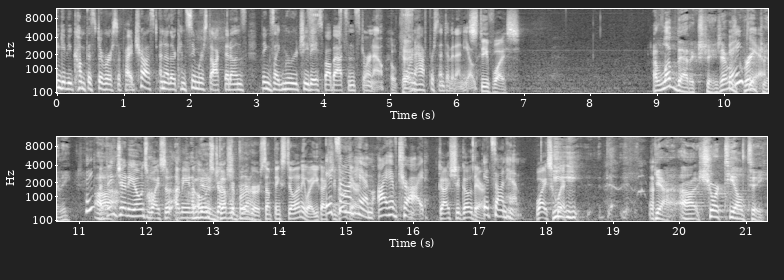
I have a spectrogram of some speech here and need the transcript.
and give you Compass Diversified Trust, another consumer stock that owns things like Marucci baseball bats and Sterno. Okay. 4.5% dividend yield. Steve Weiss. I love that exchange. That was Thank great, you. Jenny. Thank I think uh, Jenny owns Weiss. I mean, I'm owns Josh a Burger down. or something still anyway. You guys should go there. It's on him. I have tried. Guys should go there. It's on him. Weiss, quick. He- yeah, uh, short TLT.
